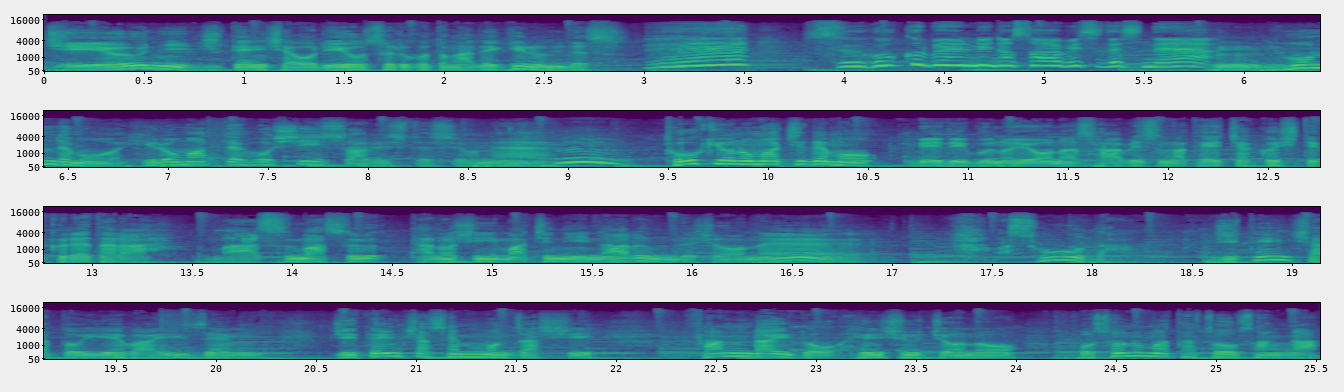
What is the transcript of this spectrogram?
自由に自転車を利用することができるんです、え。ー、すごく便利なサービスですね。うん。日本でも広まってほしいサービスですよね。うん。東京の街でもベリブのようなサービスが定着してくれたらますます楽しい街になるんでしょうね。あそうだ。自転車といえば以前自転車専門雑誌「ファンライド」編集長の細沼達夫さんが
